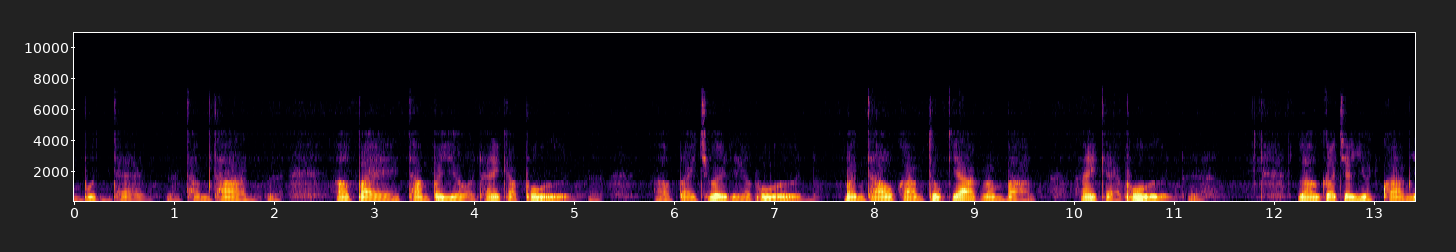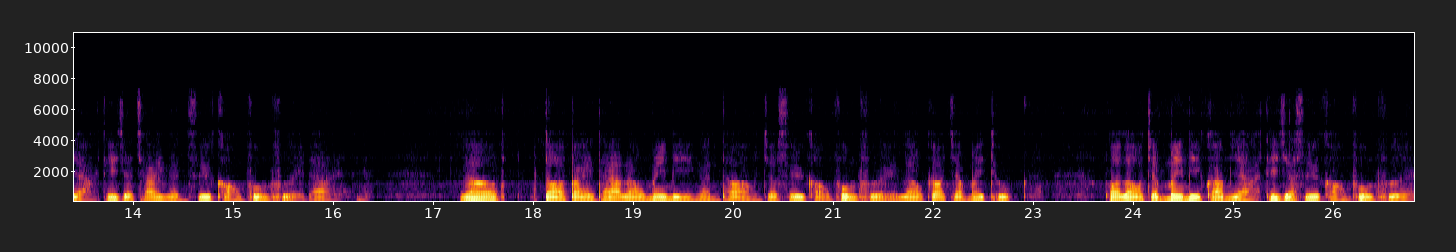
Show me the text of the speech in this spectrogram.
ำบุญแทนทำทาน เอาไปทำประโยชน์ให้กับผู้อื่น เอาไปช่วยเหลือผู้อื่น บรรเทาความทุกข์ยากลำบากให้แก่ผู้อื่น เราก็จะหยุดความอยากที่จะใช้เงินซื้อของฟุ่มเฟือยได้ แล้วต่อไปถ้าเราไม่มีเงินทองจะซื้อของฟุ่มเฟือยเราก็จะไม่ทุกข์เพราะเราจะไม่มีความอยากที่จะซื้อของฟุ่มเฟือย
